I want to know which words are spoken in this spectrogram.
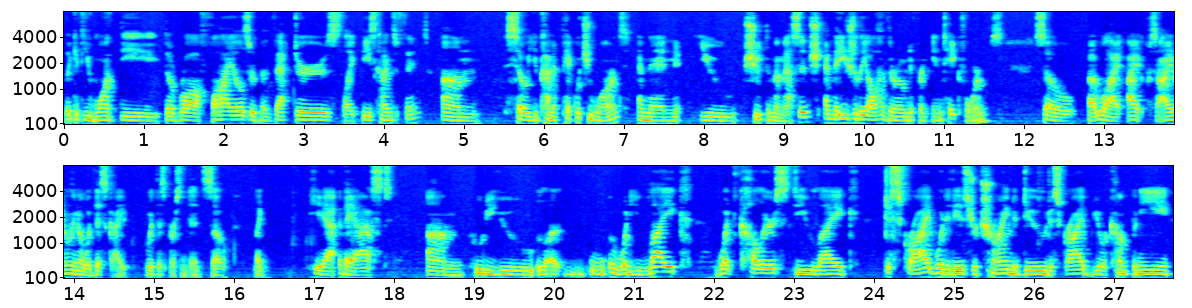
like if you want the the raw files or the vectors, like these kinds of things. Um, so you kind of pick what you want, and then you shoot them a message, and they usually all have their own different intake forms. So, uh, well, I, I so I only know what this guy, what this person did. So, like, he they asked, um, who do you, uh, what do you like? What colors do you like? Describe what it is you're trying to do. Describe your company,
